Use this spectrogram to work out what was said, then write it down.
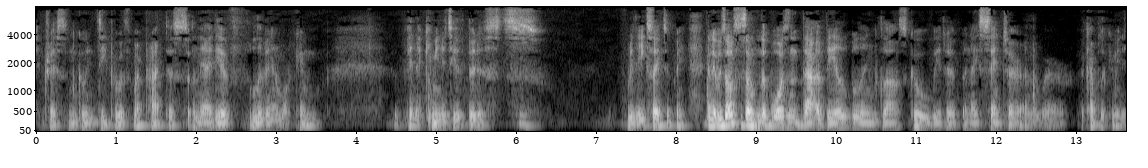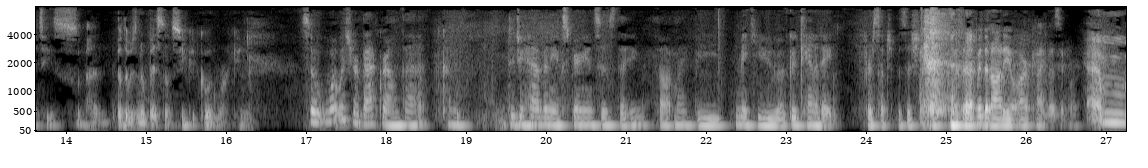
interested in going deeper with my practice, and the idea of living and working in a community of Buddhists really excited me. And it was also something that wasn't that available in Glasgow. We had a, a nice centre, and there were a couple of communities, and but there was no business you could go and work in. So, what was your background that kind of, did you have any experiences that you thought might be, make you a good candidate for such a position with, a, with an audio archive, as it were? Um,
